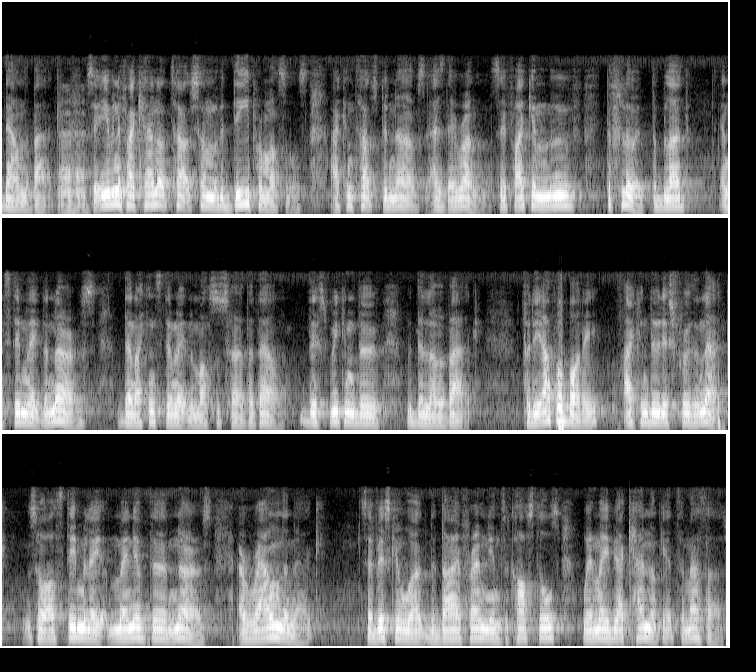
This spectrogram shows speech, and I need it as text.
down the back. Uh-huh. So even if I cannot touch some of the deeper muscles, I can touch the nerves as they run. So if I can move the fluid, the blood, and stimulate the nerves, then I can stimulate the muscles further down. This we can do with the lower back. For the upper body, I can do this through the neck. So I'll stimulate many of the nerves around the neck. So this can work the diaphragm, the intercostals, where maybe I cannot get to massage,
